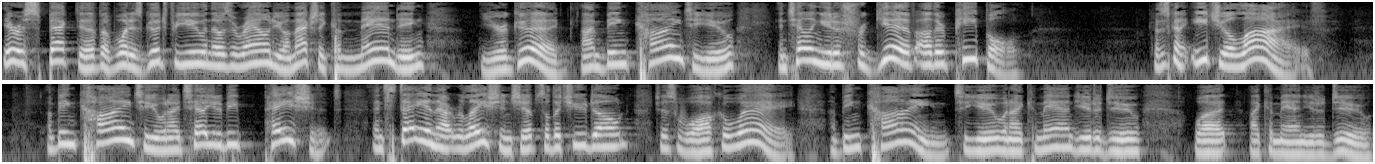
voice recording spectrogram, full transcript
irrespective of what is good for you and those around you. I'm actually commanding your good. I'm being kind to you and telling you to forgive other people because it's going to eat you alive. I'm being kind to you when I tell you to be patient and stay in that relationship so that you don't just walk away. I'm being kind to you when I command you to do what I command you to do.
